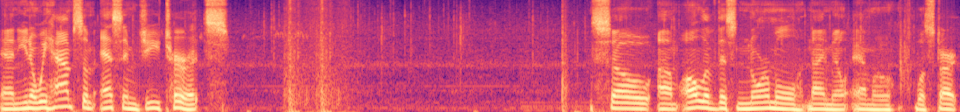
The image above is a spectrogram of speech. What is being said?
And, you know, we have some SMG turrets. So um, all of this normal 9mm ammo will start,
